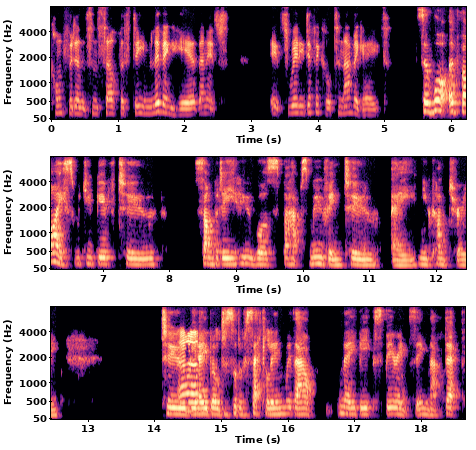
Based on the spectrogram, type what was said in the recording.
confidence and self-esteem living here, then it's it's really difficult to navigate. So, what advice would you give to somebody who was perhaps moving to a new country to um, be able to sort of settle in without maybe experiencing that depth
